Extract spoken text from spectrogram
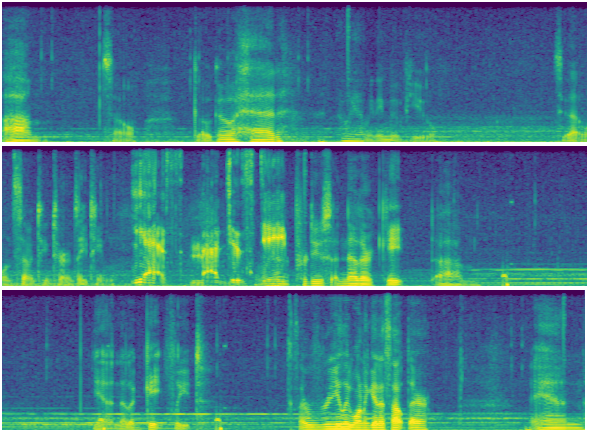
Um, so, go go ahead. Oh yeah, we need to move you. See that one, 17 turns, 18. Yes, Majesty. produce another gate, um, yeah, another gate fleet. Because I really want to get us out there and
